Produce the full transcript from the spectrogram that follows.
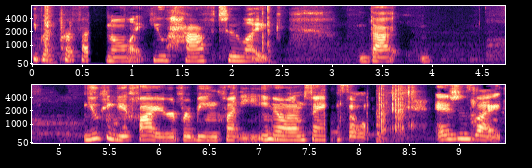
keep it professional. Like, you have to, like, that. You can get fired for being funny. You know what I'm saying? So it's just like,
